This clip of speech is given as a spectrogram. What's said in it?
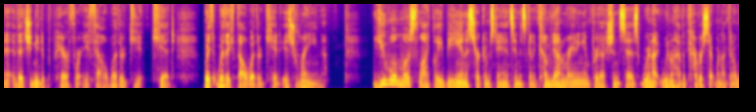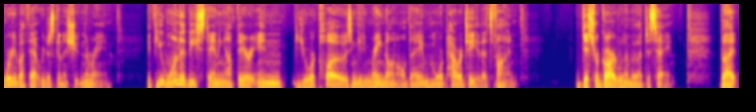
uh, that you need to prepare for a foul weather kit with, with a foul weather kit is rain. You will most likely be in a circumstance and it's going to come down raining and production says we're not we don't have a cover set, we're not going to worry about that, we're just going to shoot in the rain. If you want to be standing out there in your clothes and getting rained on all day, more power to you. That's fine. Disregard what I'm about to say. But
